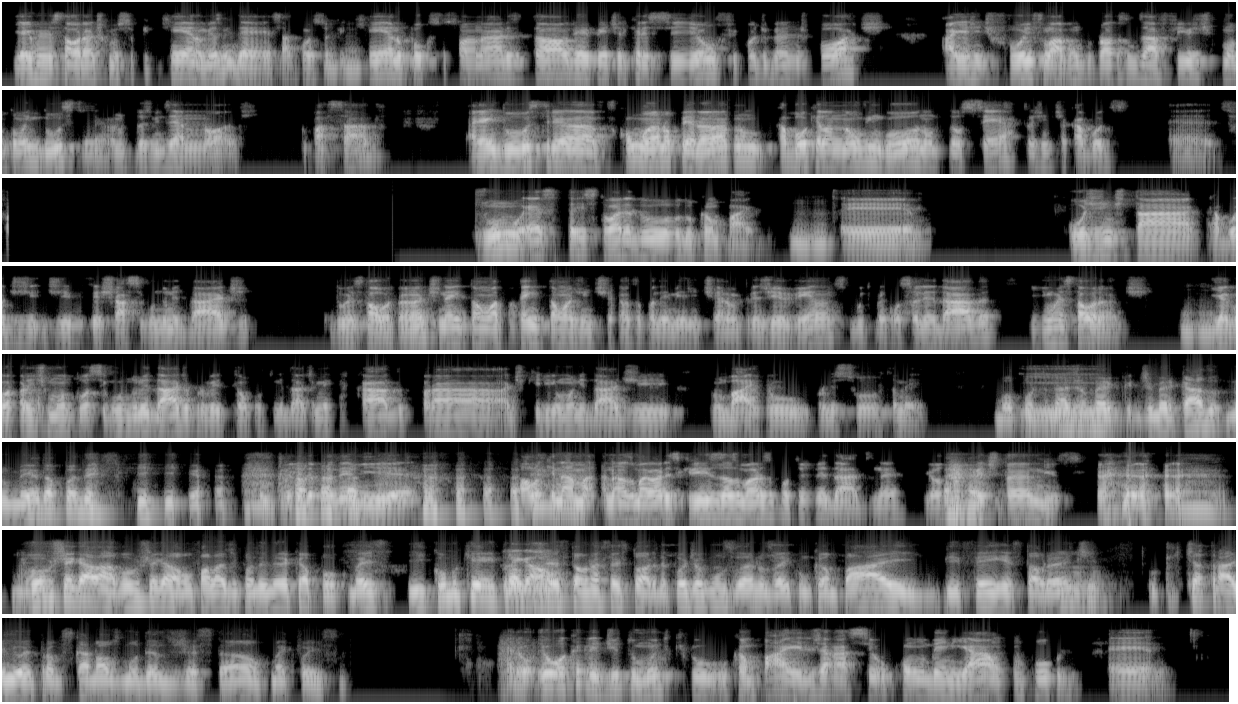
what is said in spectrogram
E aí o restaurante começou pequeno, mesma ideia, sabe? Começou uhum. pequeno, poucos funcionários e tal, de repente ele cresceu, ficou de grande porte. Aí a gente foi e falou, ah, vamos para o próximo desafio, a gente montou uma indústria, ano 2019, no passado. Aí a indústria ficou um ano operando, acabou que ela não vingou, não deu certo, a gente acabou de, é, Resumo, essa é a história do, do Campai. Uhum. É, hoje a gente tá, acabou de, de, fechar a segunda unidade do restaurante, né? Então, até então, a gente, antes da pandemia, a gente era uma empresa de eventos, muito bem consolidada, e um restaurante. Uhum. E agora a gente montou a segunda unidade, aproveitei a oportunidade de mercado para adquirir uma unidade num bairro promissor também. Uma oportunidade e... de mercado no meio da pandemia. No meio da pandemia. Falam que na, nas maiores crises, as maiores oportunidades, né? E eu estou acreditando nisso. vamos chegar lá, vamos chegar lá. Vamos falar de pandemia daqui a pouco. Mas e como que entra a gestão nessa história? Depois de alguns anos aí com Campai, buffet e restaurante, uhum. o que te atraiu aí para buscar novos modelos de gestão? Como é que foi isso? Cara, eu, eu acredito muito que o, o Campai ele já nasceu com um DNA um pouco é,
